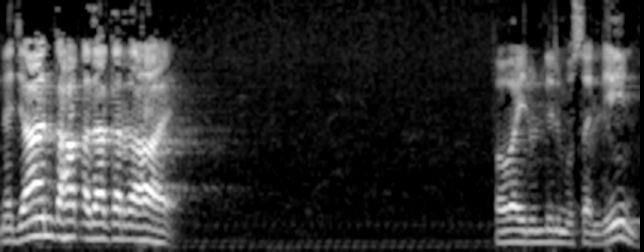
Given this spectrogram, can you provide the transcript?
نہ جان کا حق ادا کر رہا ہے۔ فوائل للمسلین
